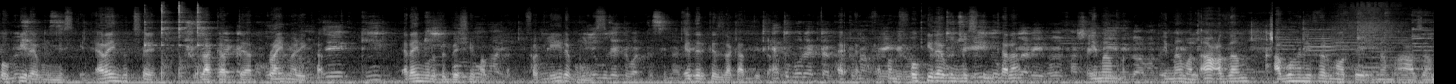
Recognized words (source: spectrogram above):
ফকির এবং মিসকিন এরাই হচ্ছে জাকাত দেওয়ার প্রাইমারি খাত এরাই মূলত বেশি ভাই? ফকির এবং এদেরকে জাকাত দিতে হবে এখন ফকির এবং মিসকিন ছাড়া ইমাম। ইমাম আল আজম আবু হানিফার মতে, ইমাম আজম,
